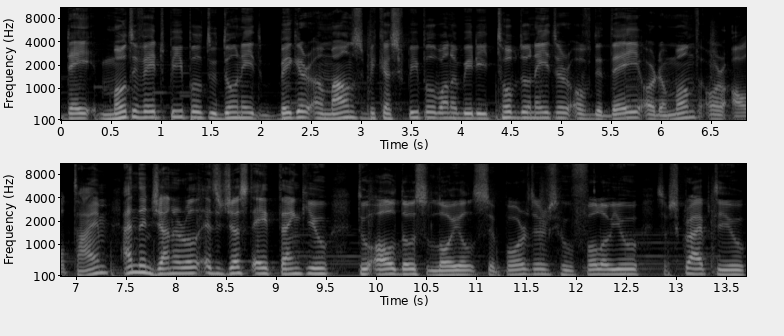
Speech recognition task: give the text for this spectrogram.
they motivate people to donate bigger amounts because people want to be the top donator of the day or the month or all time. And in general, it's just a thank you to all those loyal supporters who follow you, subscribe to you,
